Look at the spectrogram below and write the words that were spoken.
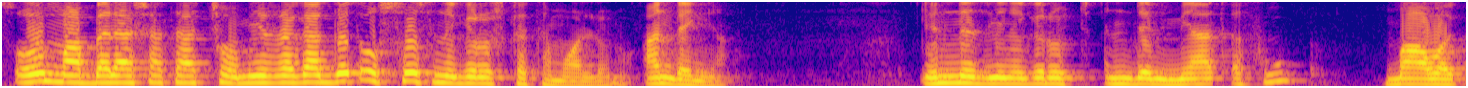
ጾም ማበላሻታቸው የሚረጋገጠው ሶስት ነገሮች ከተሟሉ ነው። አንደኛ እነዚህ ነገሮች እንደሚያጠፉ ማወቅ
